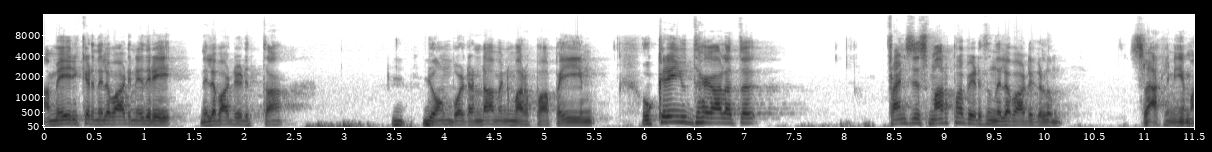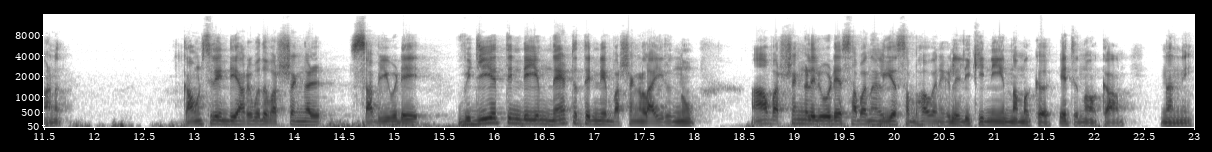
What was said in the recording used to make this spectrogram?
അമേരിക്കയുടെ നിലപാടിനെതിരെ നിലപാടെടുത്ത ജോൺ ബോൾ രണ്ടാമൻ മാർപ്പാപ്പയും ഉക്രൈൻ യുദ്ധകാലത്ത് ഫ്രാൻസിസ് മാർപ്പാപ്പ എടുത്ത നിലപാടുകളും ശ്ലാഘനീയമാണ്. കൗൺസിലിന്റെ അറുപത് വർഷങ്ങൾ സഭയുടെ വിജയത്തിന്റെയും നേട്ടത്തിന്റെയും വർഷങ്ങളായിരുന്നു. ആ വർഷങ്ങളിലൂടെ സഭ നൽകിയ സംഭാവനകളിലേക്ക് ഇനിയും നമുക്ക് എത്തിനോക്കാം. നന്ദി.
